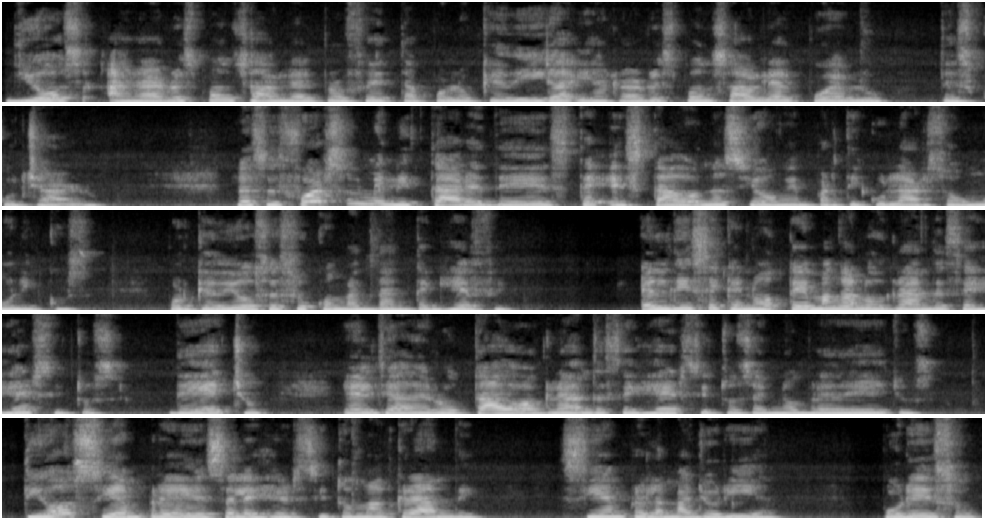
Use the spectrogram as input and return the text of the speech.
Dios hará responsable al profeta por lo que diga y hará responsable al pueblo de escucharlo. Los esfuerzos militares de este Estado-nación en particular son únicos, porque Dios es su comandante en jefe. Él dice que no teman a los grandes ejércitos. De hecho, Él ya ha derrotado a grandes ejércitos en nombre de ellos. Dios siempre es el ejército más grande, siempre la mayoría. Por eso,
